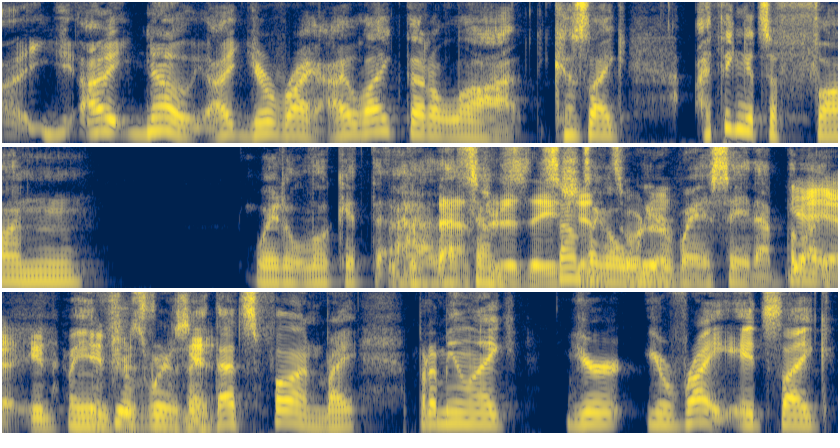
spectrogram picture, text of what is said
I, I no, I, you're right. I like that a lot because, like, I think it's a fun way to look at that. Like ah, that sounds, sounds like a weird of. way to say that, but Yeah, like, yeah, I mean, it feels weird to say yeah. that's fun, right? But I mean, like, you're you're right. It's like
